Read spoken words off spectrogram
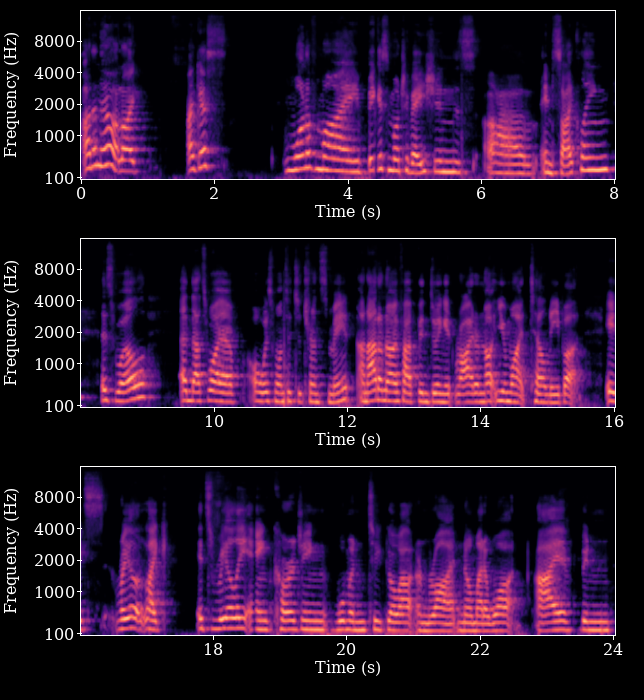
I don't know, like, I guess one of my biggest motivations uh, in cycling as well, and that's why I've always wanted to transmit. And I don't know if I've been doing it right or not. You might tell me, but it's real, like, it's really encouraging women to go out and ride no matter what. I've been,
